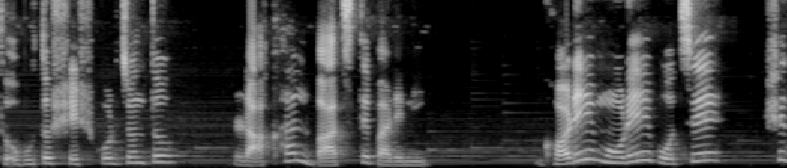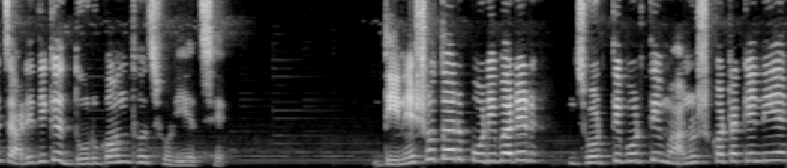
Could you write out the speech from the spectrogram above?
তবু তো শেষ পর্যন্ত রাখাল বাঁচতে পারেনি। ঘরে মরে পচে সে চারিদিকে দুর্গন্ধ ছড়িয়েছে। দিনেশও তার পরিবারের ঝর্তিবর্তী মানুষ কটাকে নিয়ে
